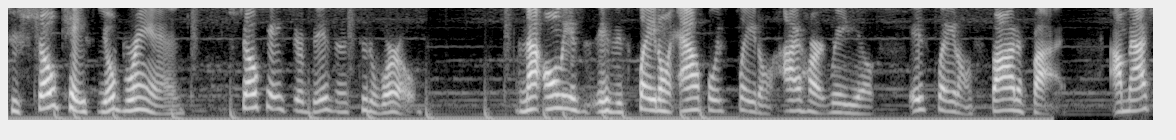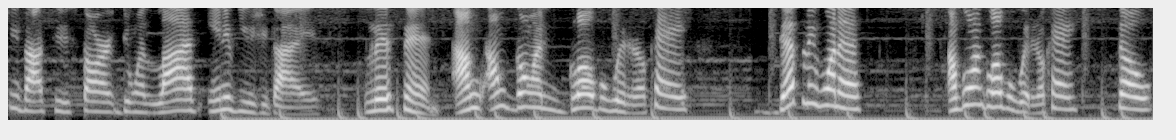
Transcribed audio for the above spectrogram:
to showcase your brand, showcase your business to the world. Not only is, is it's played on Apple, it's played on iHeartRadio, it's played on Spotify. I'm actually about to start doing live interviews, you guys. Listen, I'm I'm going global with it, okay? Definitely want to I'm going global with it, okay? So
